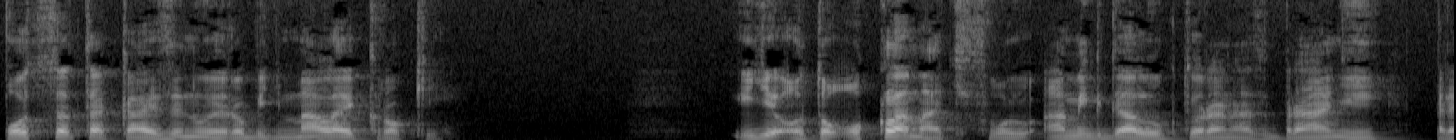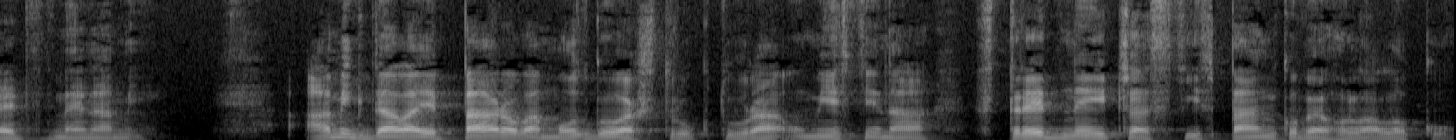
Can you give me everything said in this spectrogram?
Podstata Kaizenu je robiť malé kroky. Ide o to oklamať svoju amygdalu, ktorá nás bráni pred zmenami. Amygdala je párová mozgová štruktúra umiestnená v strednej časti spánkového laloku.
